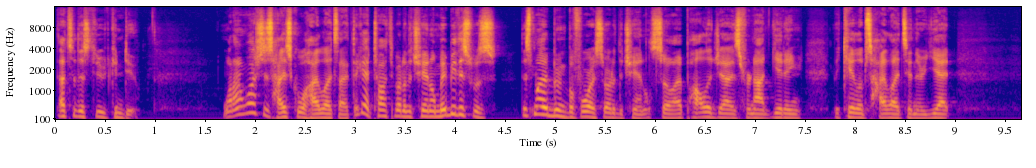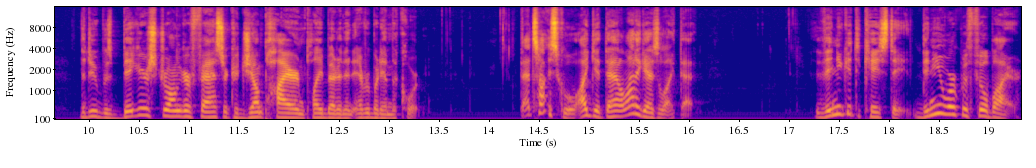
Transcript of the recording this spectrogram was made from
That's what this dude can do. When I watched his high school highlights, I think I talked about on the channel. Maybe this was this might have been before I started the channel, so I apologize for not getting Macaleb's highlights in there yet. The dude was bigger, stronger, faster, could jump higher and play better than everybody on the court. That's high school. I get that. A lot of guys are like that. Then you get to K State. Then you work with Phil Byer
